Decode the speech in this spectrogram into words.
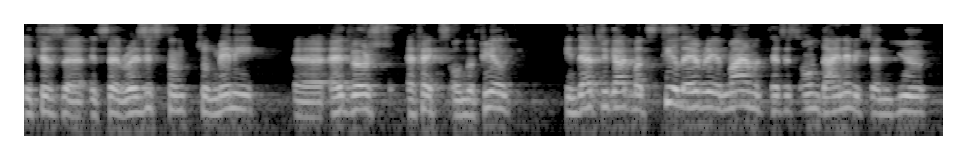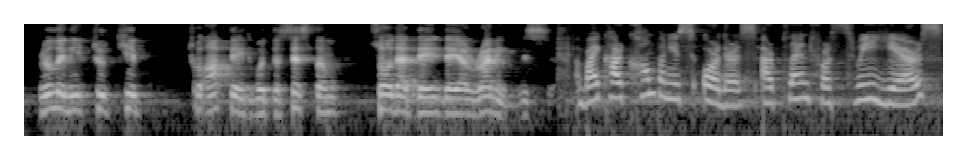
it is uh, it's resistant to many uh, adverse effects on the field in that regard. But still, every environment has its own dynamics, and you really need to keep to update with the system so that they, they are running. This. Baykar company's orders are planned for three years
